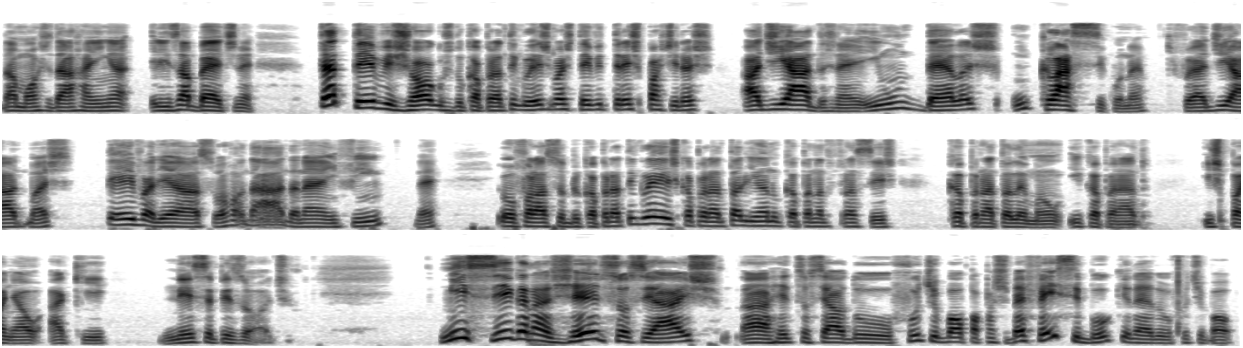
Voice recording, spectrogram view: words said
da morte da rainha Elizabeth, né? Até teve jogos do campeonato inglês, mas teve três partidas adiadas, né? E um delas, um clássico, né, que foi adiado, mas teve ali a sua rodada, né? Enfim, né? Eu vou falar sobre o campeonato inglês, campeonato italiano, campeonato francês, campeonato alemão e campeonato espanhol aqui nesse episódio. Me siga nas redes sociais, a rede social do Futebol Papaxibé, Facebook, né, do Futebol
